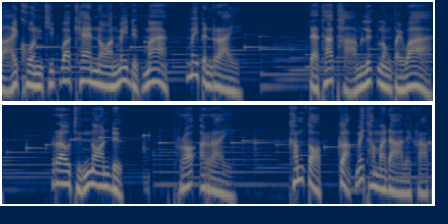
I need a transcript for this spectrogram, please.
หลายคนคิดว่าแค่นอนไม่ดึกมากไม่เป็นไร แต่ถ้าถามลึกลงไปว่า เราถึงนอนดึก เพราะอะไรคำตอบกลับไม่ธรรมดาเลยครับ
